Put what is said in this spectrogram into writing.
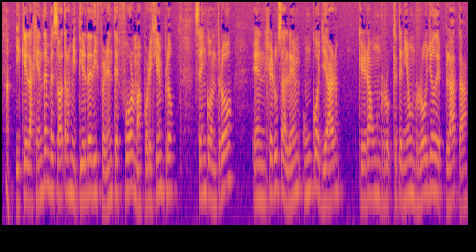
y que la gente empezó a transmitir de diferentes formas. Por ejemplo, se encontró en Jerusalén un collar que era un ro- que tenía un rollo de plata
